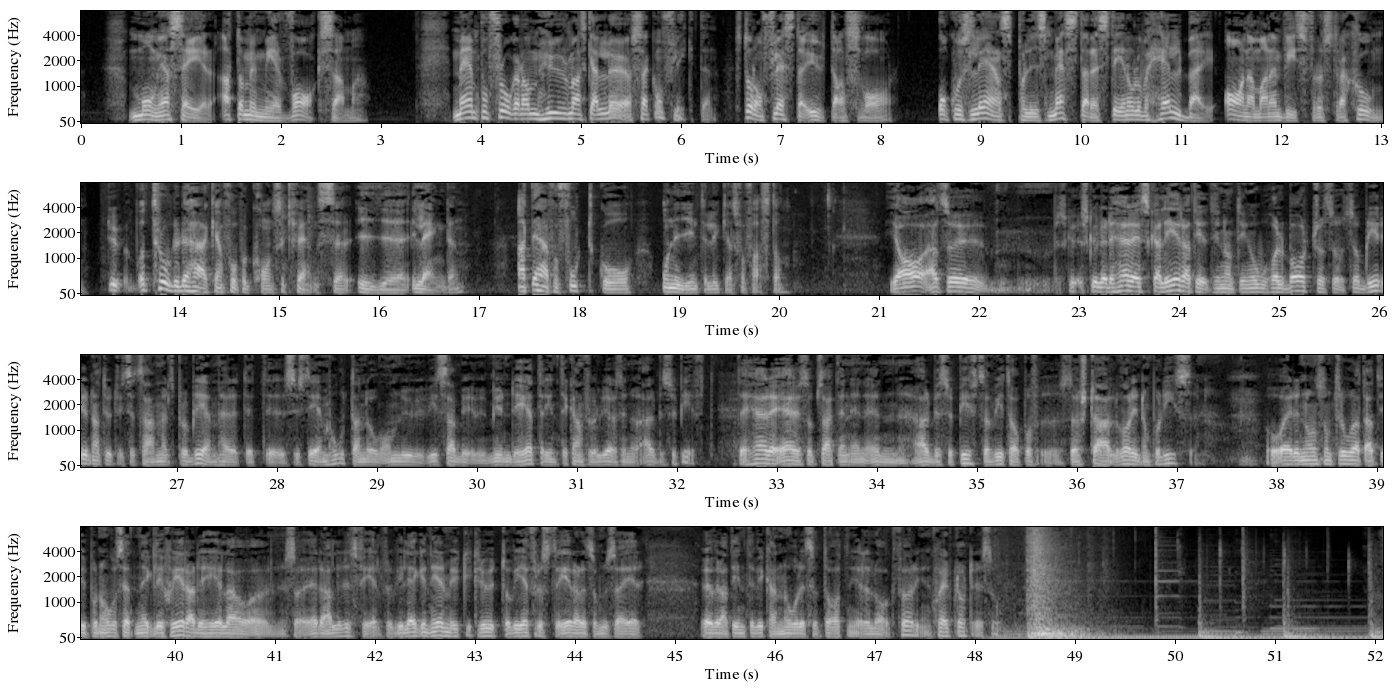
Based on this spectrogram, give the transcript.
Många säger att de är mer vaksamma. Men på frågan om hur man ska lösa konflikten står de flesta utan svar. Och hos länspolismästare Sten-Olof Hellberg anar man en viss frustration. Du, vad tror du det här kan få för konsekvenser i, eh, i längden? Att det här får fortgå och ni inte lyckas få fast dem? Ja, alltså skulle det här eskalera till, till någonting ohållbart så, så, så, blir det naturligtvis ett samhällsproblem här, ett, ett systemhotande om, om nu vissa myndigheter inte kan fullgöra sin arbetsuppgift. Det här är som sagt en, en, en arbetsuppgift som vi tar på största allvar inom polisen. Och är det någon som tror att, att vi på något sätt negligerar det hela och, så är det alldeles fel. För vi lägger ner mycket krut och vi är frustrerade som du säger över att inte vi kan nå resultat när det gäller lagföringen. Självklart är det så.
